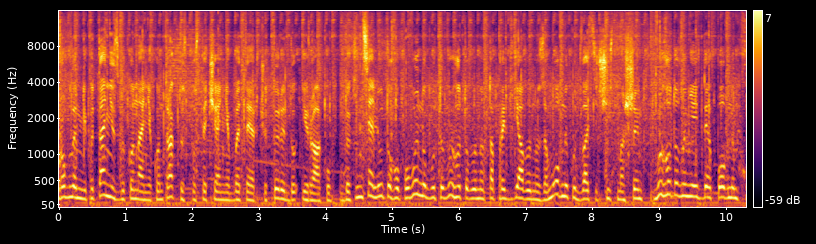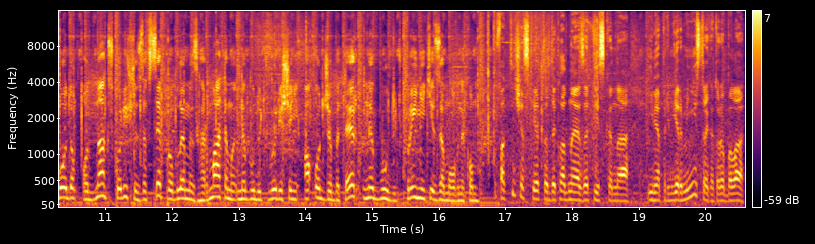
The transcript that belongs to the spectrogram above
Проблемні питання з виконання контракту з постачання БТР-4 до Іраку. До кінця лютого повинно бути виготовлено та пред'явлено замовнику 26 машин. Виготовлення йде повним ходом. Однак, скоріше за все, проблеми з гарматами не будуть вирішені, а отже, БТР не будуть прийняті замовником. Фактически это докладная записка на имя премьер-министра, которая была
